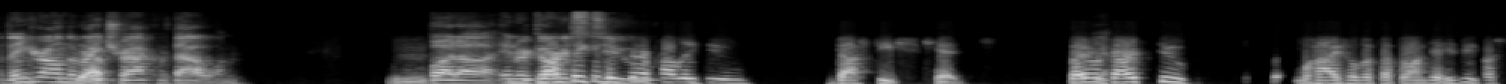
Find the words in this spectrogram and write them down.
I think you're on the right track with that one. Mhm. But uh in regards So I'm thinking they're gonna probably do Dusty's kids. But in regards to Rollins, yeah, he's being pushed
